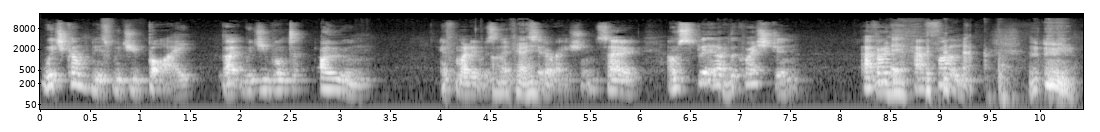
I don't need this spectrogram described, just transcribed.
which companies would you buy? Like, would you want to own if money was no Okay. consideration? So, I'm splitting up the question. Have at it. Have fun.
